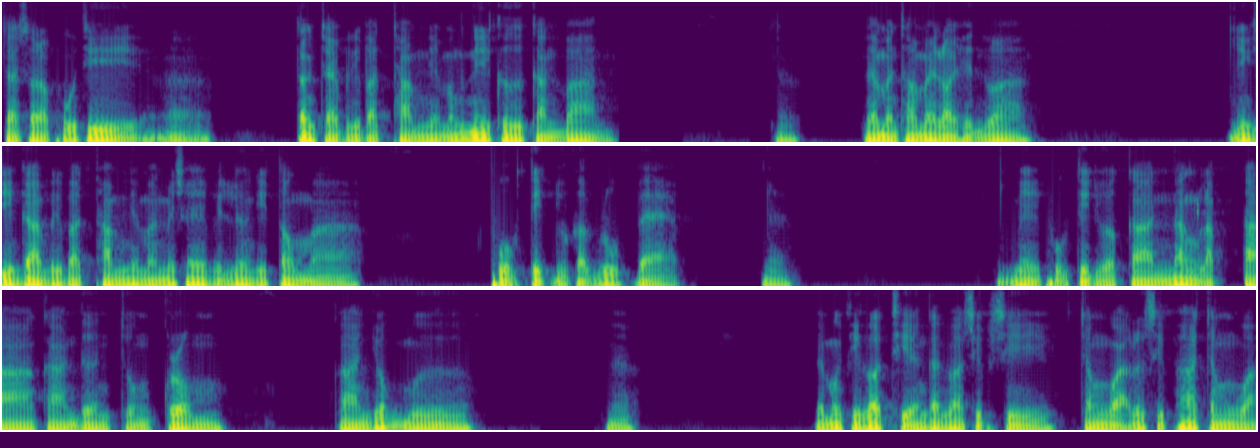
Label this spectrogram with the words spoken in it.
แต่สำหรับผู้ที่ ตั้งใจปฏิบัติธรรมเนี่ยมันนี่ก็คือการบ้านนะและมันทำให้เราเห็นว่า จริงๆ การปฏิบัติธรรมเนี่ยมันไม่ใช่เป็นเรื่องที่ต้องมาผูกติดอยู่กับรูปแบบนะไม่ผูกติดอยู่กับการนั่งหลับตา การเดินจงกรม การยกมือนะแต่บางทีก็เถียงกันว่า 14 จังหวะหรือ 15 จังหวะ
